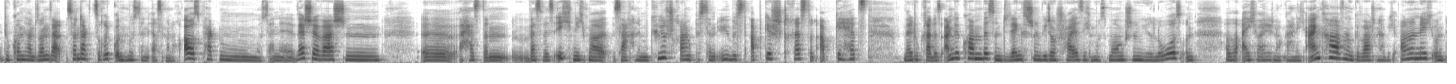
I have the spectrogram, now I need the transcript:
du kommst am Sonntag, Sonntag zurück und musst dann erstmal noch auspacken, musst deine Wäsche waschen, äh, hast dann, was weiß ich, nicht mal Sachen im Kühlschrank, bist dann übelst abgestresst und abgehetzt, weil du gerade angekommen bist und du denkst schon wieder, scheiße, ich muss morgen schon wieder los und aber eigentlich wollte ich noch gar nicht einkaufen und gewaschen habe ich auch noch nicht und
